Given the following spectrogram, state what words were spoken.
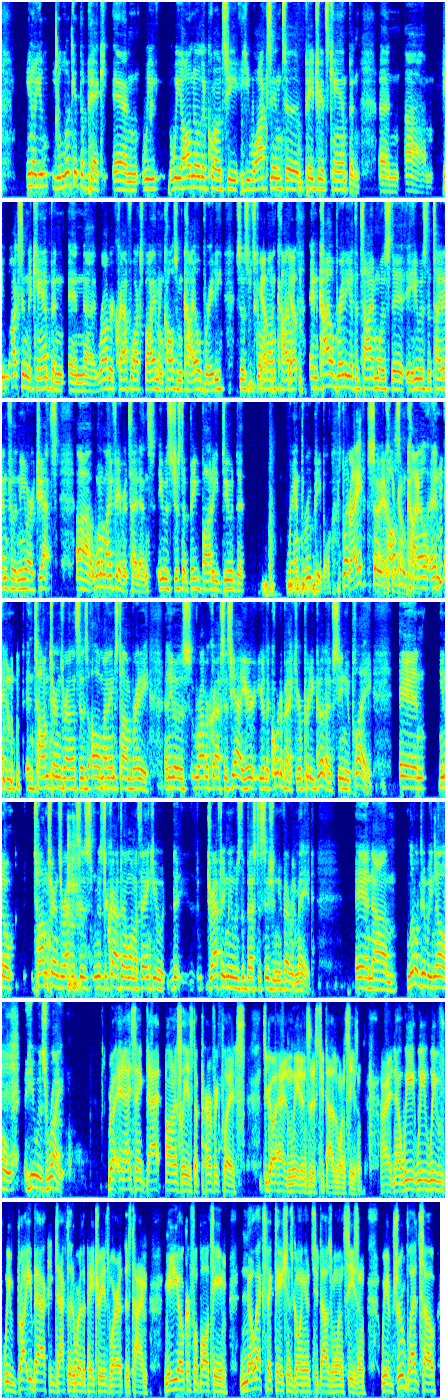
you know, you you look at the pick, and we we all know the quotes. He he walks into Patriots camp, and and um, he walks into camp, and and uh, Robert Kraft walks by him and calls him Kyle Brady. Says, "What's going Yep. on, Kyle?" Yep. And Kyle Brady at the time was the he was the tight end for the New York Jets. Uh, one of my favorite tight ends. He was just a big body dude that ran through people. But Right? so All he calls him. Kyle, and and and Tom turns around and says, "Oh, my name's Tom Brady." And he goes, Robert Kraft says, "Yeah, you're you're the quarterback. You're pretty good. I've seen you play." And you know, Tom turns around and says, "Mr. Kraft, I want to thank you. D- drafting me was the best decision you've ever made." And um, little did we know, he was right. Right, and I think that honestly is the perfect place to go ahead and lead into this 2001 season. All right, now we we we've we've brought you back exactly to where the Patriots were at this time. Mediocre football team, no expectations going into 2001 season. We have Drew Bledsoe,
